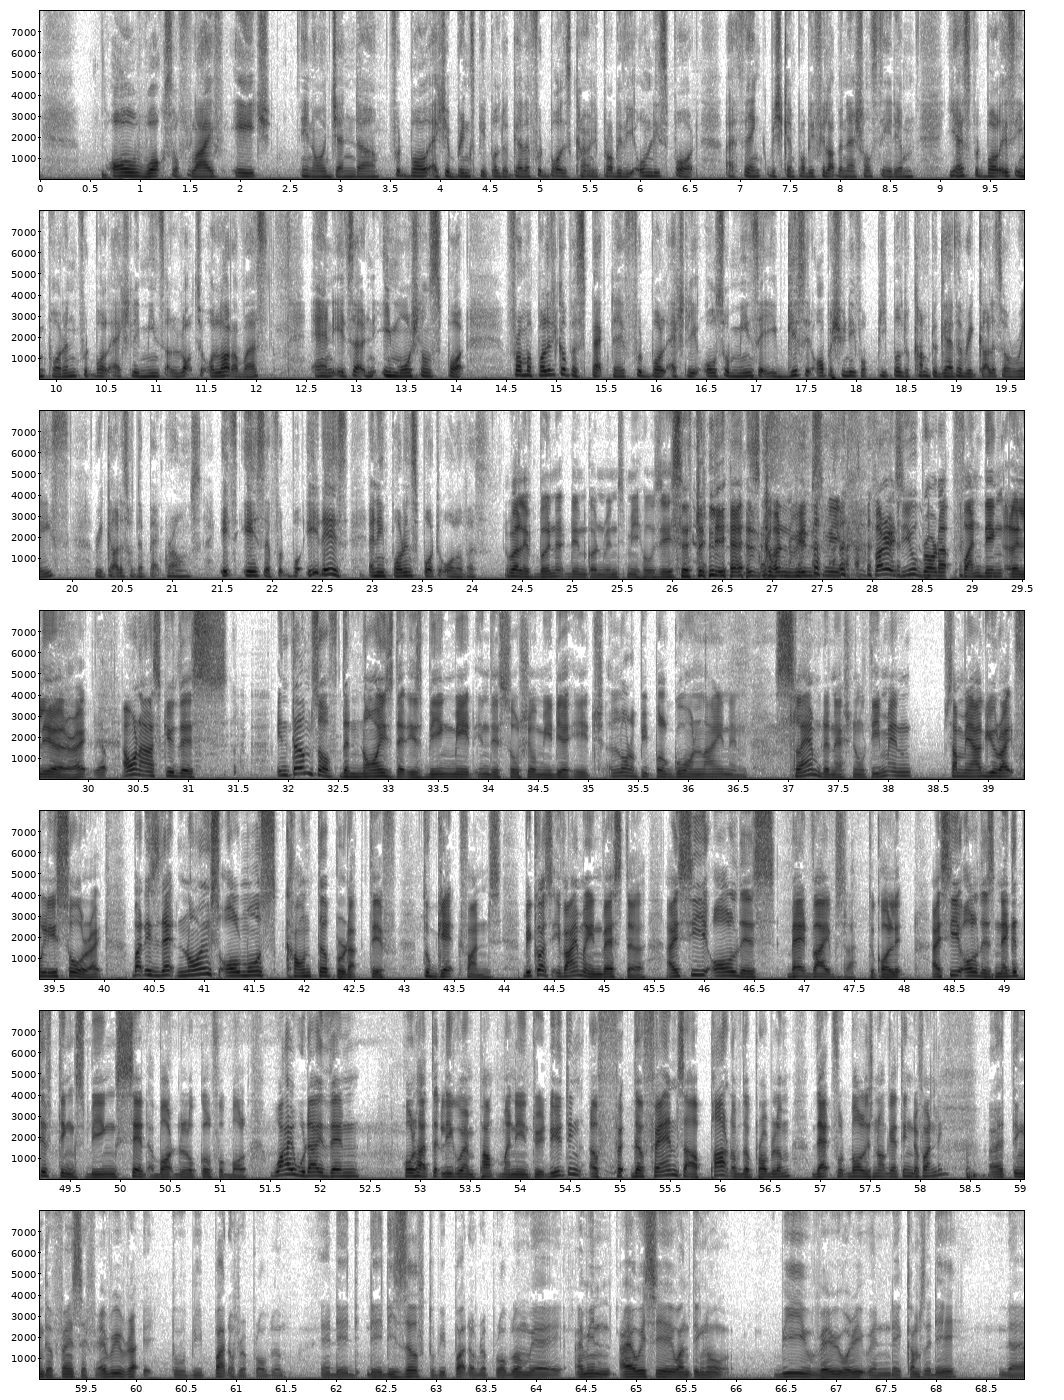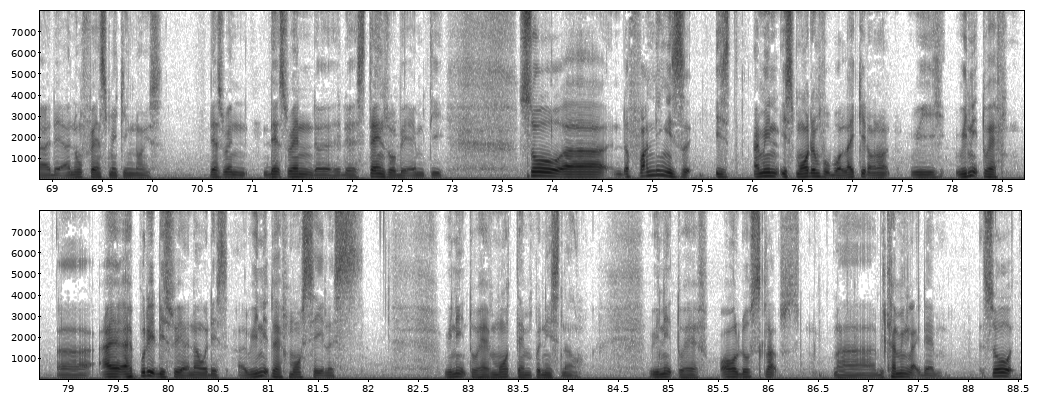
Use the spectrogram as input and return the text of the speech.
all walks of life, age, you know, gender. Football actually brings people together. Football is currently probably the only sport, I think, which can probably fill up the national stadium. Yes, football is important. Football actually means a lot to a lot of us, and it's an emotional sport. From a political perspective, football actually also means that it gives an opportunity for people to come together regardless of race, regardless of their backgrounds. It is a football. It is an important sport to all of us. Well, if Bernard didn't convince me, Jose certainly has convinced me. Faris, you brought up funding earlier, right? Yep. I want to ask you this. In terms of the noise that is being made in this social media age, a lot of people go online and slam the national team, and some may argue rightfully so, right? But is that noise almost counterproductive to get funds? Because if I'm an investor, I see all this bad vibes, lah, to call it. I see all these negative things being said about the local football. Why would I then wholeheartedly go and pump money into it? Do you think the fans are part of the problem that football is not getting the funding? I think the fans have every right to be part of the problem. They they deserve to be part of the problem where I mean I always say one thing no be very worried when there comes a day that there are no fans making noise. That's when that's when the, the stands will be empty. So uh, the funding is is I mean it's modern football like it or not we we need to have uh, I, I put it this way uh, nowadays uh, we need to have more sailors we need to have more Tampines now we need to have all those clubs uh, becoming like them so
